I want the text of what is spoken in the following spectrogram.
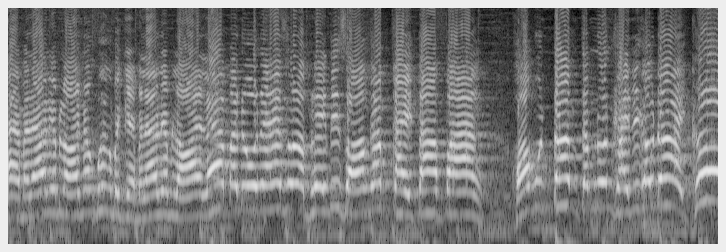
ไข่มาแล้วเรียบร้อยน้องพึ่งไปเก็บมาแล้วเรียบร้อยแล้วมาดูนะฮะสำหรับเพลงที่2ครับไก่ตาฟางของคุณตั้มจำนวนไข่ที่เขาได้คือ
